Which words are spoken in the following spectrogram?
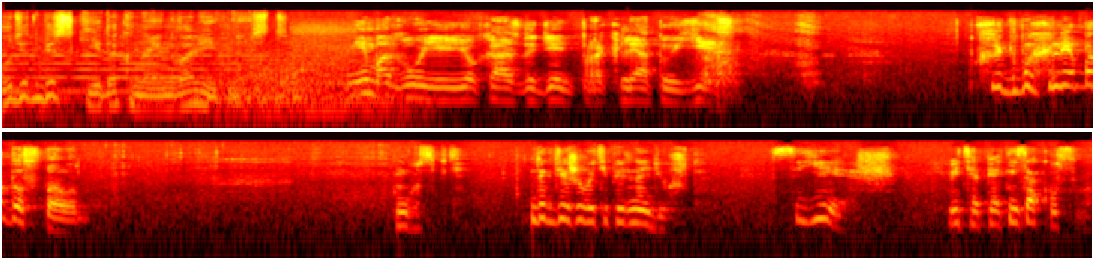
будет без скидок на инвалидность. Не могу я ее каждый день проклятую есть. Хоть бы хлеба достала. Господи, да где же его теперь найдешь-то? Съешь, ведь опять не закусывал.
